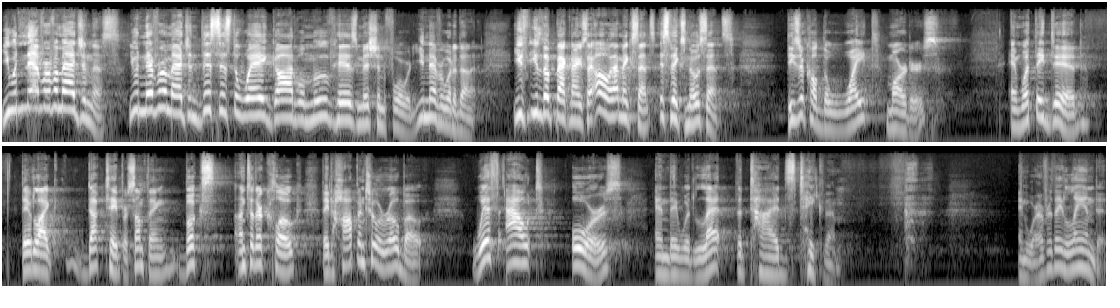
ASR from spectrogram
you would never have imagined this. You would never imagine this is the way God will move his mission forward. You never would have done it. You, you look back now, you say, oh, that makes sense. This makes no sense. These are called the white martyrs. And what they did, they would like duct tape or something, books onto their cloak. They'd hop into a rowboat without oars, and they would let the tides take them. and wherever they landed,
